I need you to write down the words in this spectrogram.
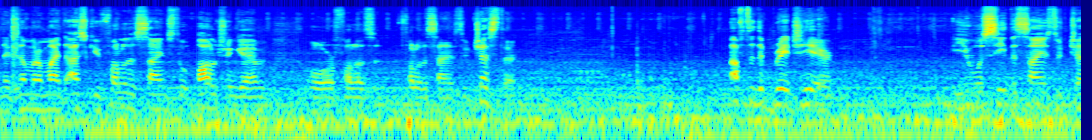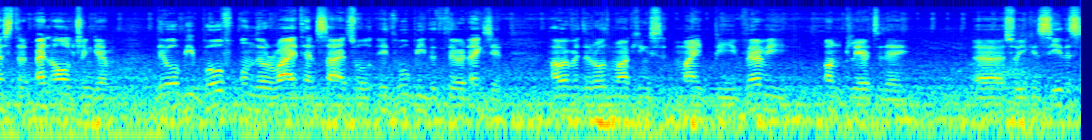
The examiner might ask you follow the signs to Altrincham or follow follow the signs to Chester after the bridge here you will see the signs to Chester and Altrincham they will be both on the right hand side so it will be the third exit however the road markings might be very unclear today uh, so you can see this,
